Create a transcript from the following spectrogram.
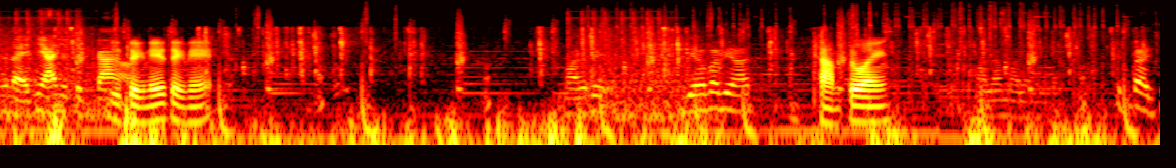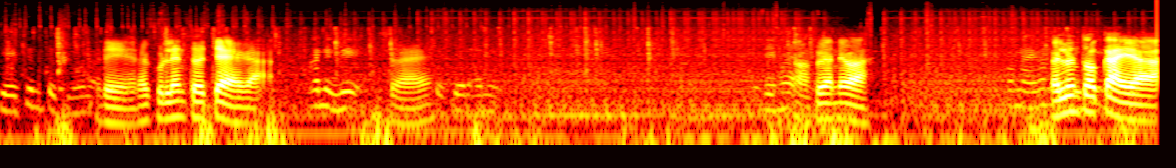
อยู่ไหนที่อาร์ตอยู่ตึกกลางอยู่ตึกนี้ตึกนี้ มาแล้วพี่เยอะป่ะพี่อาร์ตถามตัวเองมาแล้วมาแล้วสิบแปดเคขึ้นตึกนู้นอะเดแล้วกูเล่นตัวแจกอะอันหนึ่งพี่สวยตึกเกินอันหนึ่งที่มืดอะเพื่อนดีกว่าข้างในไปรุ่นตัวไก่อะ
